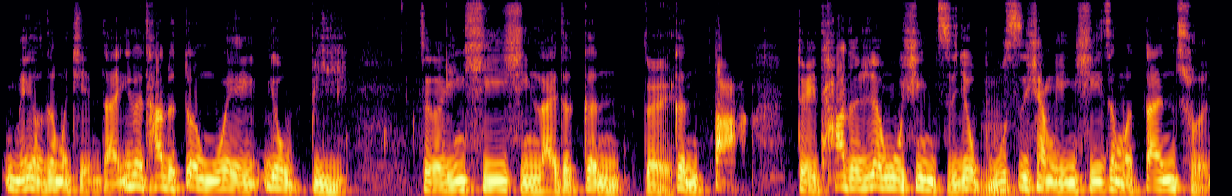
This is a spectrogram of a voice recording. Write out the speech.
没有这么简单，因为它的吨位又比这个零七型来的更对更大，对它的任务性质又不是像零七这么单纯，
